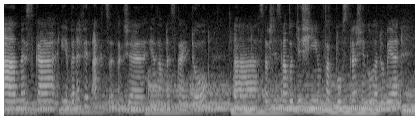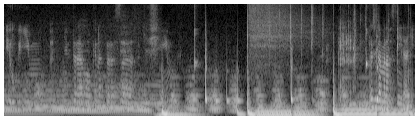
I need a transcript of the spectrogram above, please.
A dneska je Benefit akce, takže já tam dneska jdu a strašně se na to těším, fakt po strašně dlouhé době i uvidím některé holky, na které se těším. Takže jdeme na snídaní.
